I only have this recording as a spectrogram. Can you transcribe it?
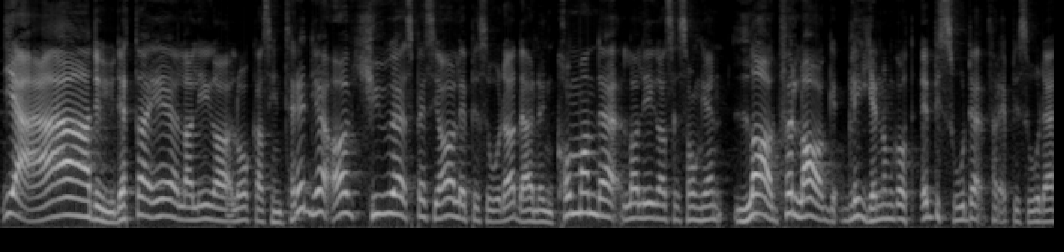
Ja du, dette er La Liga Låka sin tredje av 20 spesialepisoder der den kommende La Liga-sesongen lag for lag blir gjennomgått episode for episode.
